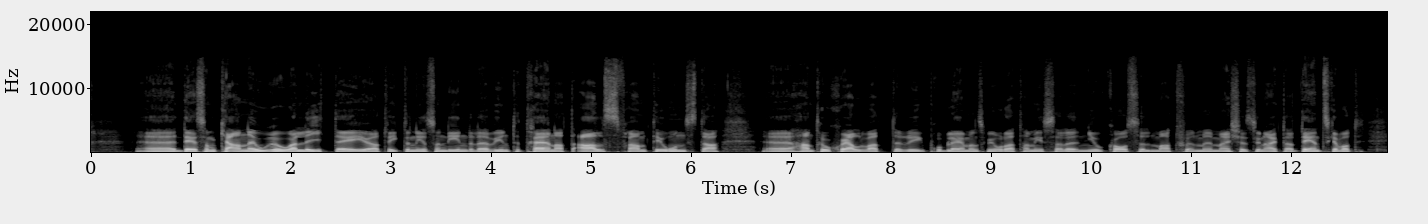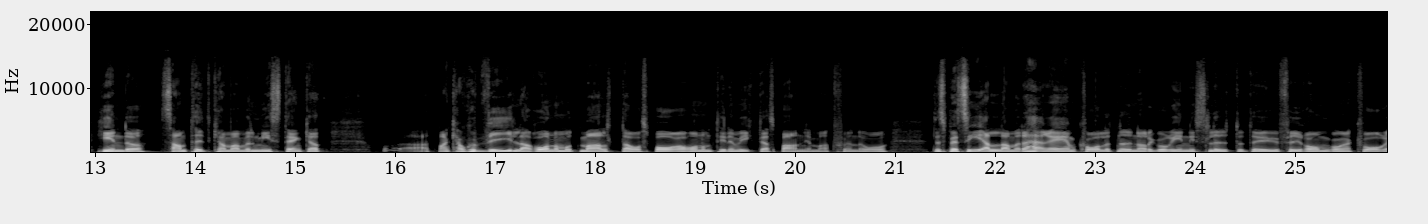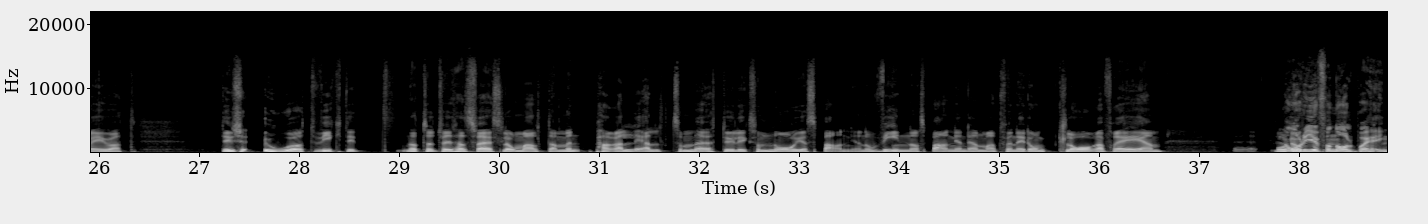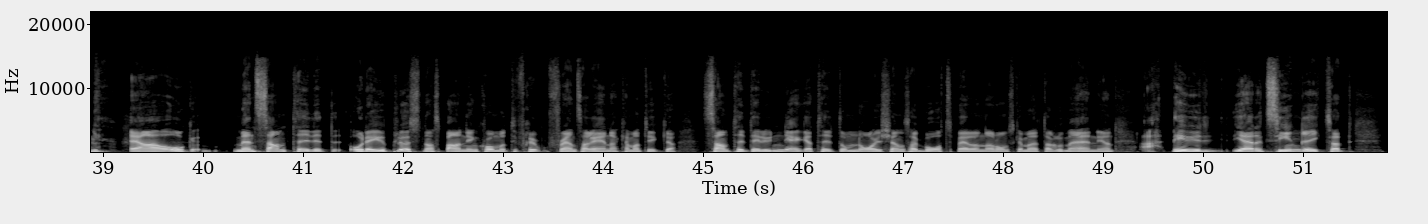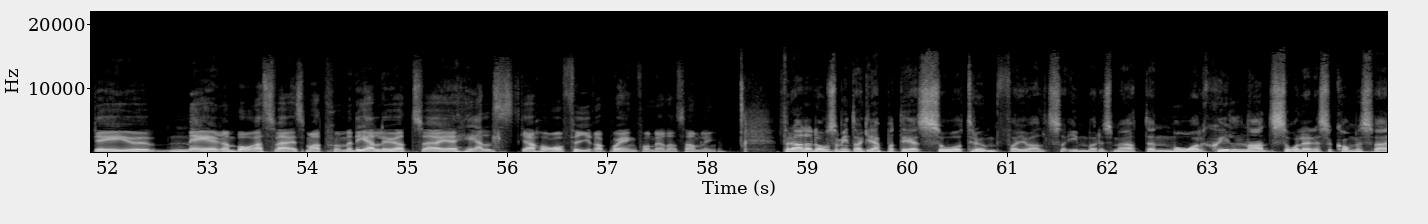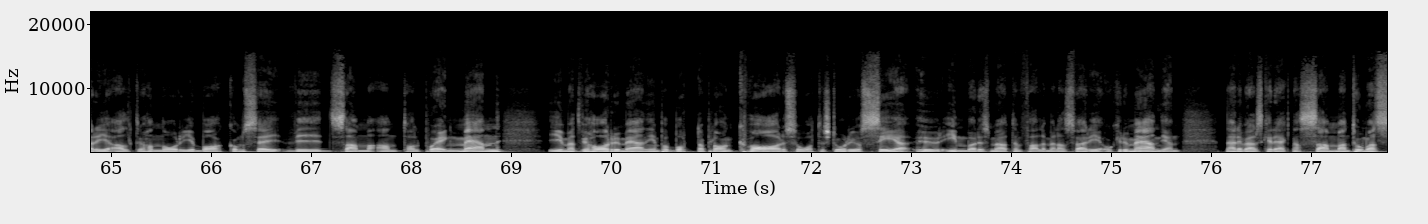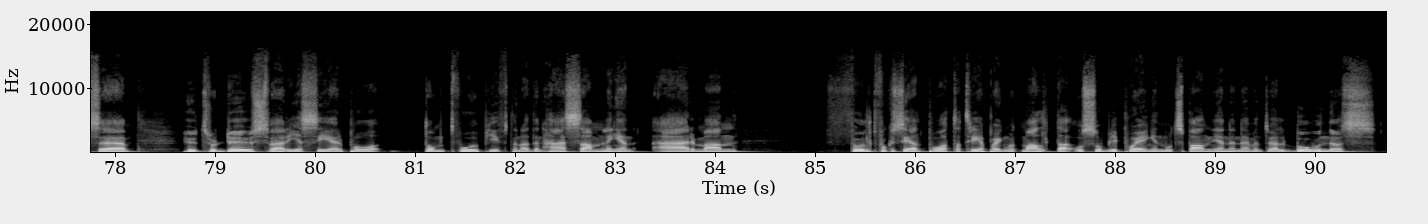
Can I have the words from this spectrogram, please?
Eh, det som kan oroa lite är ju att Victor Nilsson Lindelöf inte tränat alls fram till onsdag. Eh, han tror själv att ryggproblemen som gjorde att han missade Newcastle-matchen med Manchester United, att det inte ska vara ett hinder. Samtidigt kan man väl misstänka att att man kanske vilar honom mot Malta och sparar honom till den viktiga Spanien-matchen. Och det speciella med det här EM-kvalet nu när det går in i slutet, det är ju fyra omgångar kvar, är ju att det är så oerhört viktigt naturligtvis att Sverige slår Malta, men parallellt så möter ju liksom Norge Spanien och vinner Spanien den matchen är de klara för EM. Då- Norge får noll poäng. Ja, och, men samtidigt, och det är ju plus när Spanien kommer till Fr- Friends Arena kan man tycka. Samtidigt är det ju negativt om Norge känner sig bortspelade när de ska möta Rumänien. Ah, det är ju jävligt sinnrikt så att det är ju mer än bara Sveriges matcher, men det gäller ju att Sverige helst ska ha fyra poäng från denna samling. För alla de som inte har greppat det så trumfar ju alltså inbördes möten målskillnad, således så kommer Sverige alltid ha Norge bakom sig vid samma antal poäng. Men i och med att vi har Rumänien på bortaplan kvar så återstår det att se hur inbördes möten faller mellan Sverige och Rumänien när det väl ska räknas samman. Thomas, eh, hur tror du Sverige ser på de två uppgifterna den här samlingen? Är man fullt fokuserad på att ta tre poäng mot Malta och så blir poängen mot Spanien en eventuell bonus?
